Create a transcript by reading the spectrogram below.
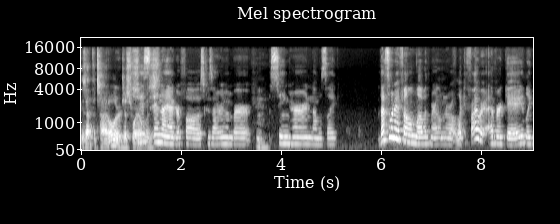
Is that the title or just where it She's was? in Niagara Falls because I remember Hmm. seeing her and I was like, that's when I fell in love with Marilyn Monroe. Like, if I were ever gay, like,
